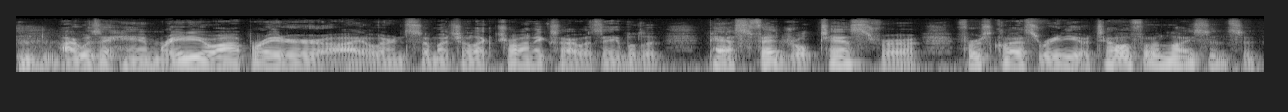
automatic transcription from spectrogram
Mm-hmm. I was a ham radio operator. I learned so much electronics. I was able to pass federal tests for a first class radio telephone license and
